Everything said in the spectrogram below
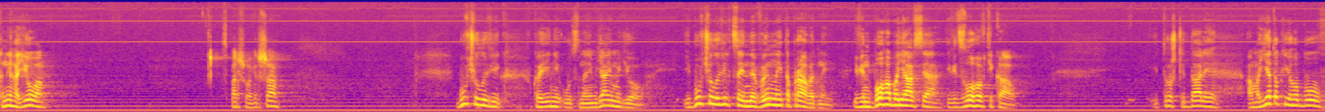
Книга Йова з першого вірша. Був чоловік в країні Уц на ім'я йому Йов. І був чоловік цей невинний та праведний, і він Бога боявся, і від злого втікав. І трошки далі, а маєток його був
